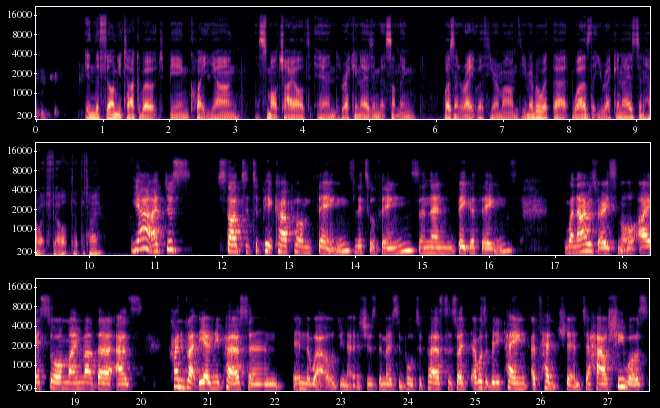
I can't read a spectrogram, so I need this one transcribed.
In the film you talk about being quite young, a small child and recognizing that something wasn't right with your mom. Do you remember what that was that you recognized and how it felt at the time? Yeah, I just started to pick up on things, little things, and then bigger things. When I was very small, I saw my mother as kind of like the only person in the world. You know, she was the most important person. So I, I wasn't really paying attention to how she was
